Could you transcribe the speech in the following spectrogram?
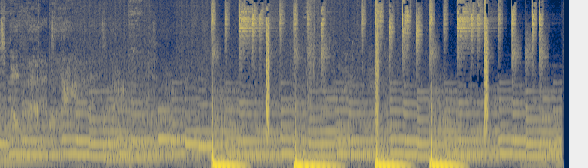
That's my man.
